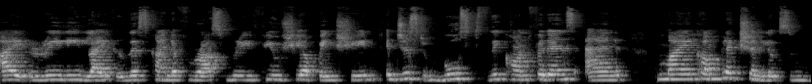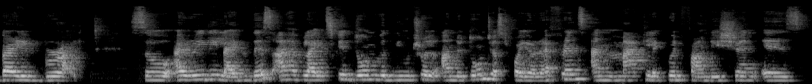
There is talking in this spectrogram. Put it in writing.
I really like this kind of raspberry fuchsia pink shade. It just boosts the confidence and my complexion looks very bright. So I really like this. I have light skin tone with neutral undertone just for your reference and MAC liquid foundation is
